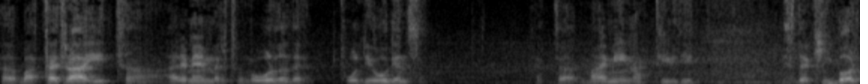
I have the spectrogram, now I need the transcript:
Uh, but I try it uh, I remember to all the to all the audience that uh, my main activity is the keyboard.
